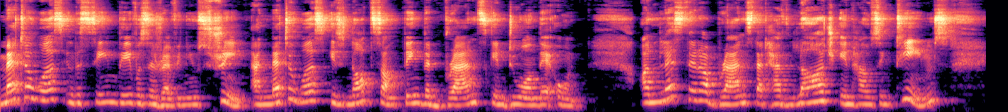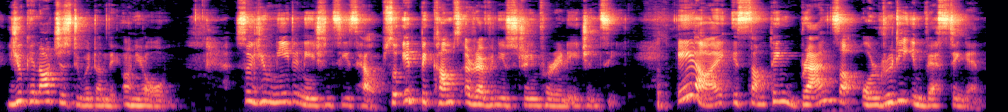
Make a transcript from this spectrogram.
Metaverse, in the same way, was a revenue stream, and metaverse is not something that brands can do on their own. Unless there are brands that have large in housing teams, you cannot just do it on, the, on your own. So you need an agency's help. So it becomes a revenue stream for an agency. AI is something brands are already investing in.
